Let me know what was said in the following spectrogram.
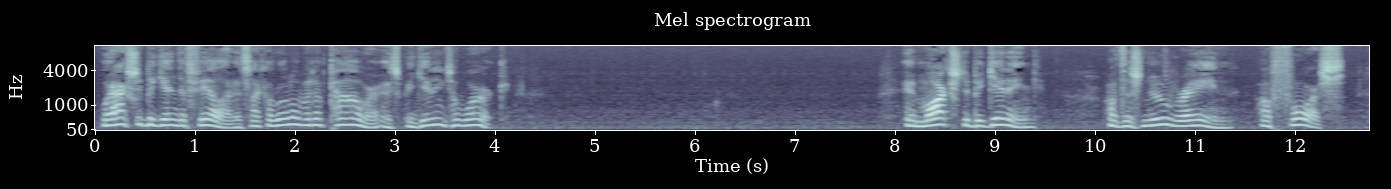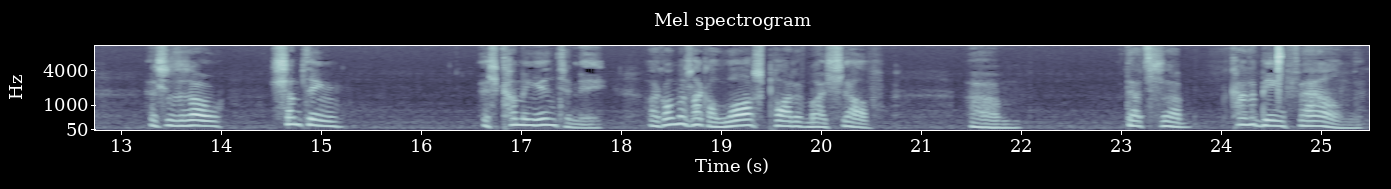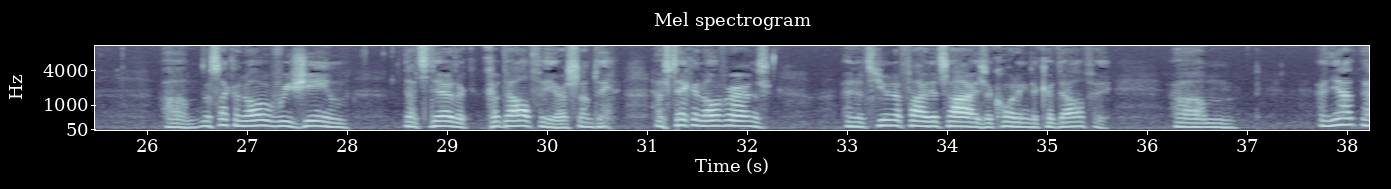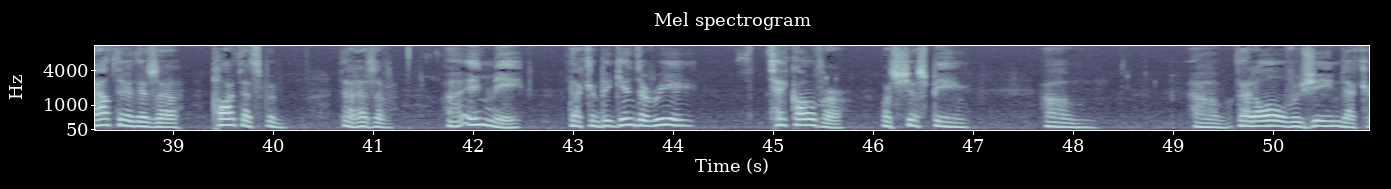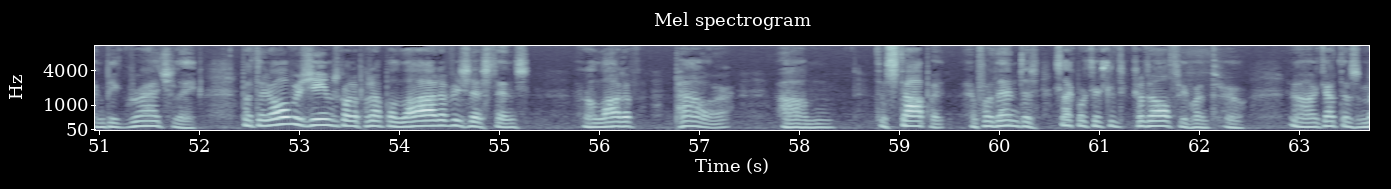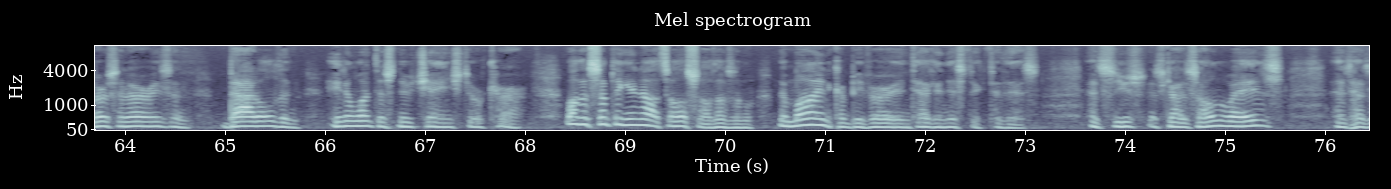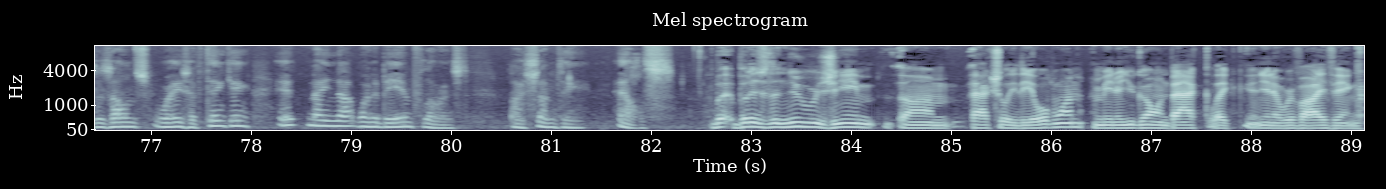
We actually begin to feel it. It's like a little bit of power. It's beginning to work. It marks the beginning of this new reign of force. It's as though something is coming into me, like almost like a lost part of myself um, that's uh, kind of being found. Um, it's like an old regime that's there, the Gaddafi or something, has taken over and, and it's unified its eyes according to Gaddafi. Um, and yet out there, there's a part that's been that has a uh, in me that can begin to re take over what's just being um, uh, that old regime that can be gradually. But that old regime is going to put up a lot of resistance and a lot of power um, to stop it. And for them to, it's like what Gaddafi went through. You know, I got those mercenaries and battled, and he didn't want this new change to occur. Well, there's something in us also. A, the mind can be very antagonistic to this. It's it's got its own ways. It has its own ways of thinking. It may not want to be influenced by something else. But but is the new regime um, actually the old one? I mean, are you going back like you know reviving?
